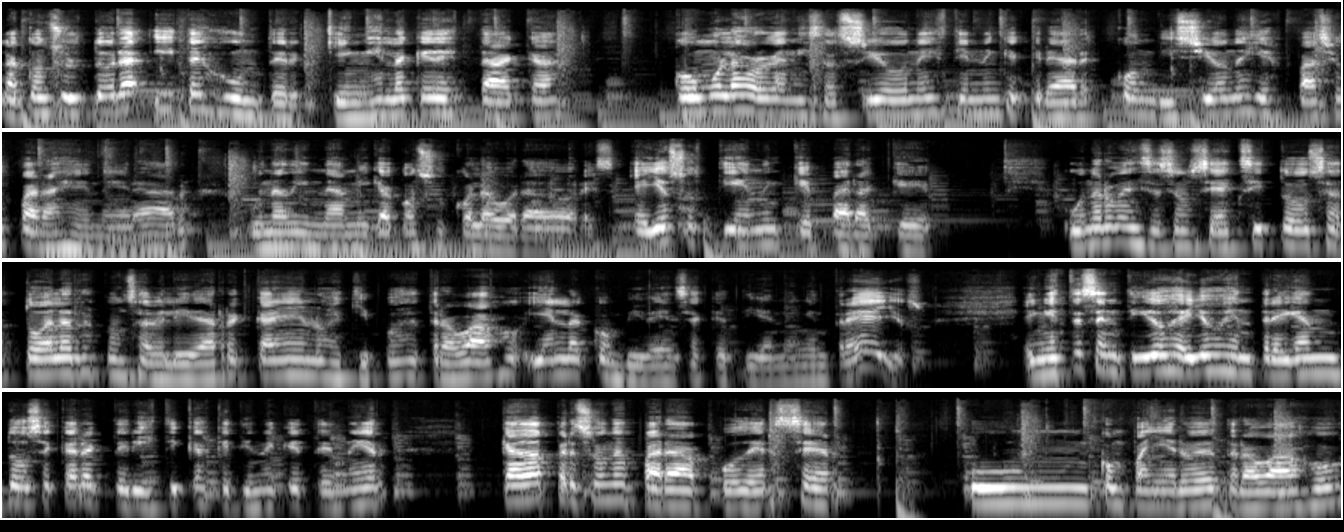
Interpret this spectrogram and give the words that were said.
La consultora IT Hunter, quien es la que destaca cómo las organizaciones tienen que crear condiciones y espacios para generar una dinámica con sus colaboradores. Ellos sostienen que para que una organización sea exitosa, toda la responsabilidad recae en los equipos de trabajo y en la convivencia que tienen entre ellos. En este sentido, ellos entregan 12 características que tiene que tener cada persona para poder ser un compañero de trabajo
